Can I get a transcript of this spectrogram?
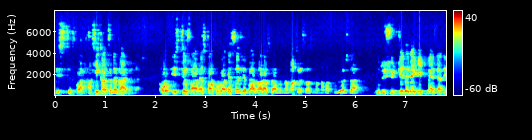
istiğfar hakikatini kaybeder. O istiğfar estağfurullah deseniz ya bazı ara sıra namaz esasında namaz kılıyorsa bu düşüncelere gitmez. Yani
